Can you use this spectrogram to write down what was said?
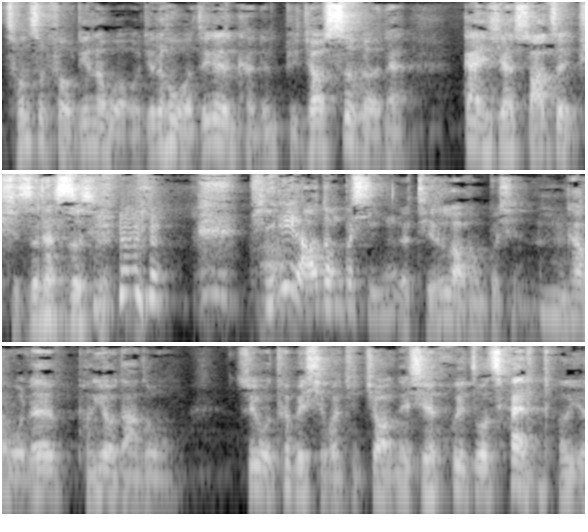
从此否定了我。我觉得我这个人可能比较适合呢干一些耍嘴皮子的事情，体力劳动不行，呃体力劳动不行。你看我的朋友当中，所以我特别喜欢去交那些会做菜的朋友，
